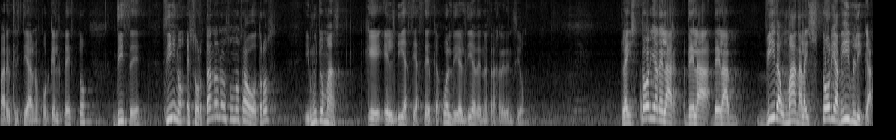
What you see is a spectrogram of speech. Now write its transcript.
para el cristiano, porque el texto dice, sino exhortándonos unos a otros y mucho más que el día se acerca. ¿Cuál día? El día de nuestra redención. La historia de la, de la, de la vida humana, la historia bíblica,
